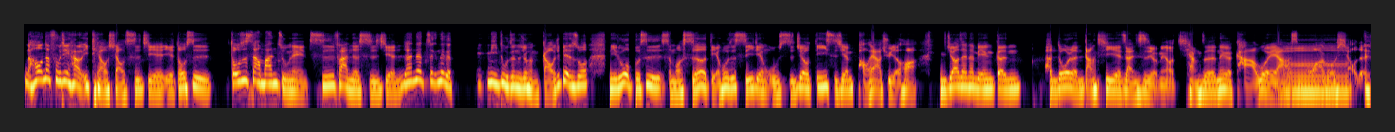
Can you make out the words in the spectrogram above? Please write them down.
然后那附近还有一条小吃街，也都是都是上班族呢，吃饭的时间。那那这个那个密度真的就很高，就变成说，你如果不是什么十二点或者十一点五十就第一时间跑下去的话，你就要在那边跟很多人当企业战士，有没有抢着那个卡位啊？什么挖沟小的？哎，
